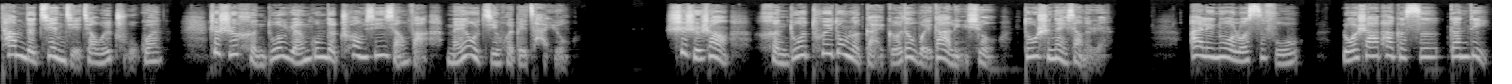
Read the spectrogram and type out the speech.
他们的见解较为主观，这使很多员工的创新想法没有机会被采用。事实上，很多推动了改革的伟大领袖都是内向的人，艾莉诺·罗斯福。罗莎·帕克斯、甘地，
